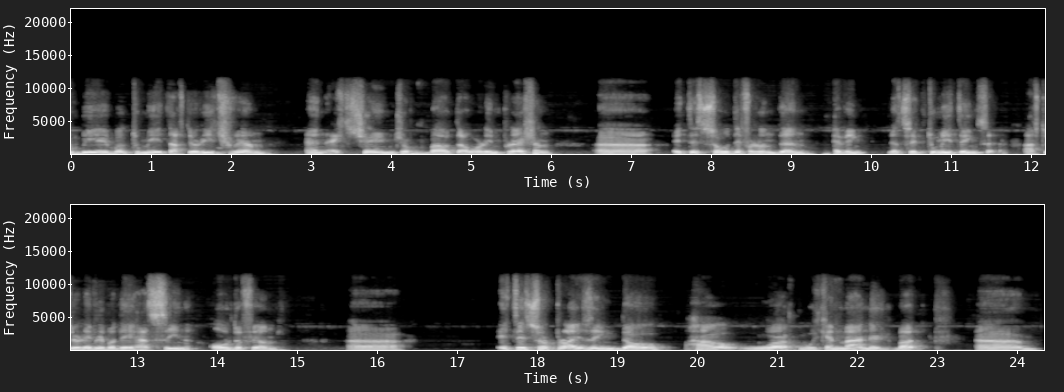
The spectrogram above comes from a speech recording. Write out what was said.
to be able to meet after each film and exchange about our impression. Uh, it is so different than having, let's say, two meetings after everybody has seen all the films. Uh, it is surprising, though, how work we can manage, but um,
